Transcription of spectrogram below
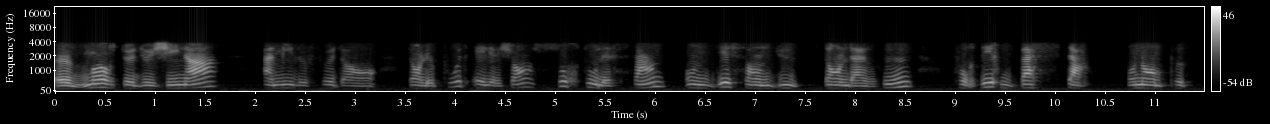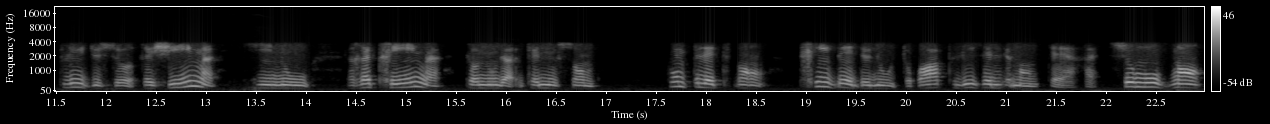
euh, morte de Gina a mis le feu dans, dans le poudre et les gens, surtout les femmes, ont descendu dans la rue pour dire basta. On n'en peut plus de ce régime qui nous réprime, que nous, nous sommes complètement privés de nos droits plus élémentaires. Ce mouvement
